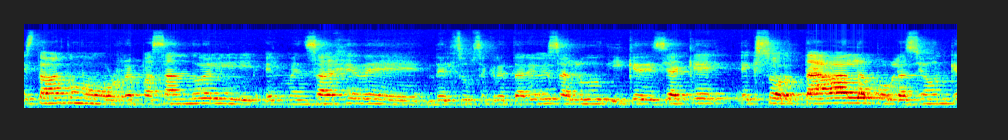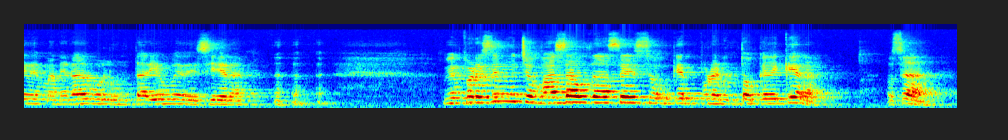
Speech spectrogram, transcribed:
estaban como repasando el, el mensaje de, del subsecretario de salud y que decía que exhortaba a la población que de manera voluntaria obedeciera. Me parece mucho más audaz eso que poner un toque de queda. O sea,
